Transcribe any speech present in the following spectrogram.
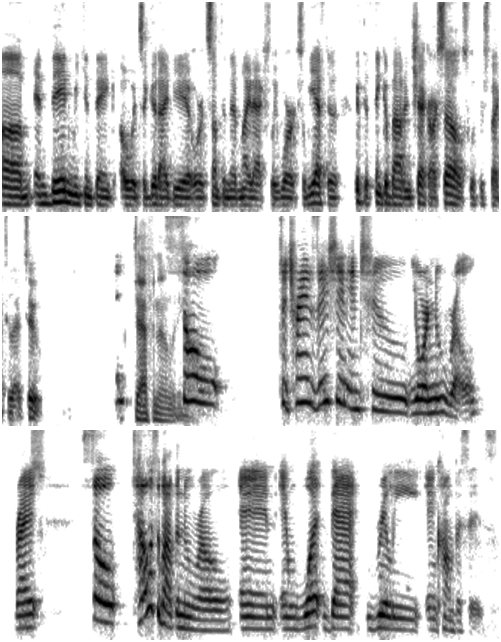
um, and then we can think oh it's a good idea or it's something that might actually work so we have to we have to think about and check ourselves with respect to that too Definitely. So to transition into your new role, right? So tell us about the new role and and what that really encompasses.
